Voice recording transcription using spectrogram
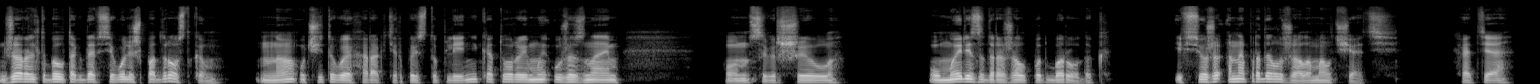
Джеральд был тогда всего лишь подростком, но, учитывая характер преступлений, которые мы уже знаем, он совершил... У Мэри задрожал подбородок. И все же она продолжала молчать. Хотя,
